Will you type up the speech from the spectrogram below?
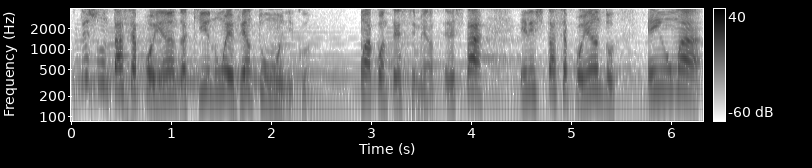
O texto não está se apoiando aqui num evento único um acontecimento. Ele está, ele está se apoiando em uma,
